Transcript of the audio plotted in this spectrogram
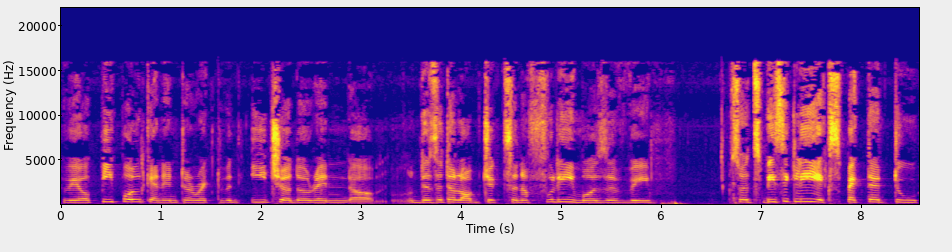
where people can interact with each other and uh, digital objects in a fully immersive way so it's basically expected to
